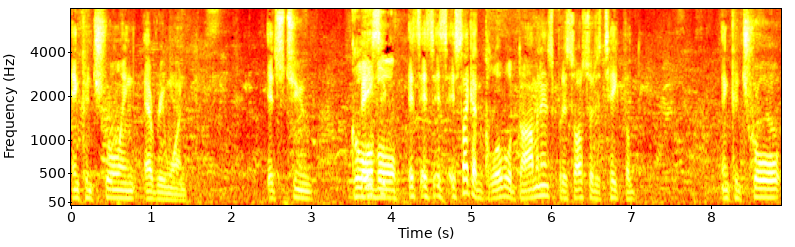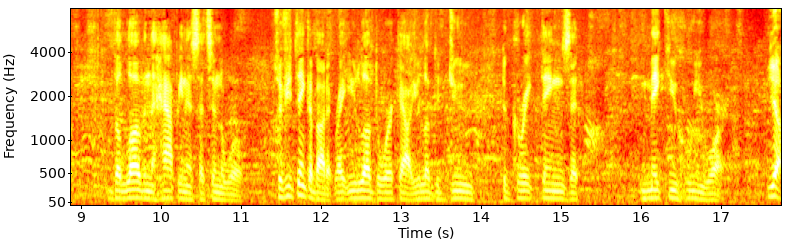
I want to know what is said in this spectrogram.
and controlling everyone. It's to Global- basic- it's, it's, it's, it's like a global dominance, but it's also to take the and control the love and the happiness that's in the world. So if you think about it, right, you love to work out, you love to do the great things that make you who you are. yeah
